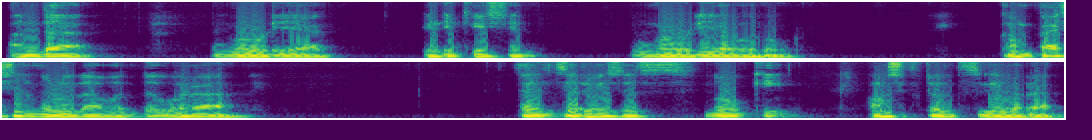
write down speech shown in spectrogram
அந்த உங்களுடைய டெடிக்கேஷன் உங்களுடைய ஒரு கம்பேஷன் மூலம் வந்து வர ஹெல்த் சர்வீசஸ் நோக்கி ஹாஸ்பிட்டல்ஸுக்கு வர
